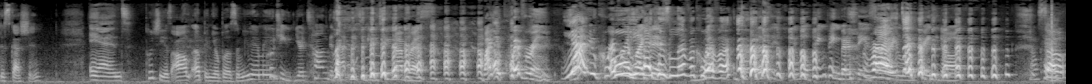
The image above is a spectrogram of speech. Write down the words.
discussion, and Poochie is all up in your bosom. You hear me? Poochie, your tongue does not need to be between my breasts. Why are you quivering? Yeah. Why are you quivering Ooh, he like make this? his liver quiver. Listen, little ping ping better stay inside, Right. you little crazy dog. Okay. So,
